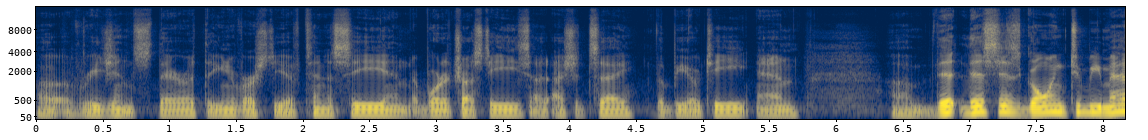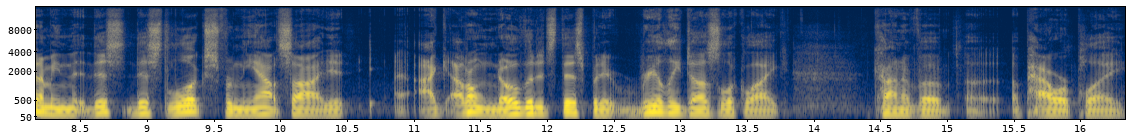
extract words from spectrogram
uh, of regents there at the University of Tennessee and board of trustees, I, I should say, the BOT and. Um, th- this is going to be met. I mean, this this looks from the outside. It I, I don't know that it's this, but it really does look like kind of a, a, a power play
